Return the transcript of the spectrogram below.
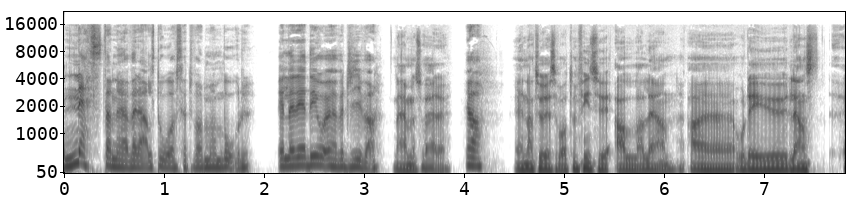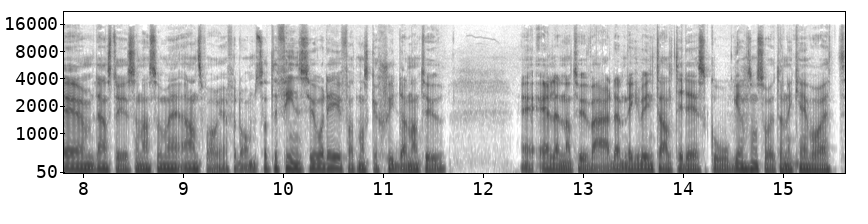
nästan överallt oavsett var man bor. Eller är det att överdriva? Nej, men så är det. Ja, Eh, Naturreservaten finns ju i alla län och det är ju läns, länsstyrelserna som är ansvariga för dem. Så det finns ju, och det är ju för att man ska skydda natur, eller naturvärden. Det är inte alltid det är skogen som så, utan det kan ju vara ett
